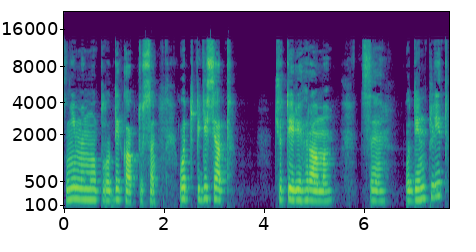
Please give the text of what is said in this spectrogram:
знімемо плоди кактуса. От 54 грама це один плід.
